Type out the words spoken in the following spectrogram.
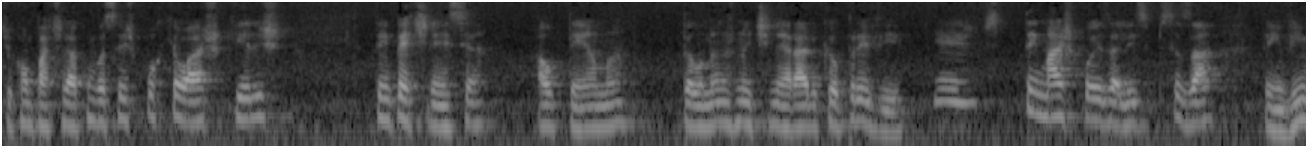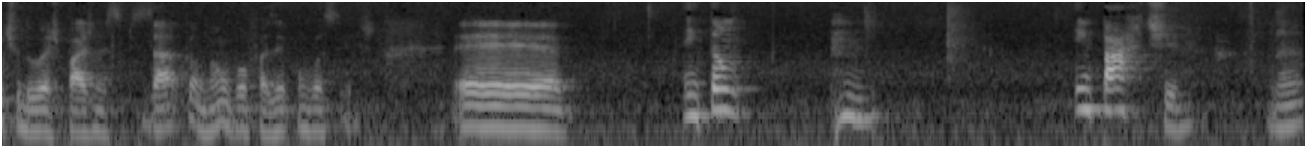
de compartilhar com vocês, porque eu acho que eles têm pertinência ao tema, pelo menos no itinerário que eu previ. E aí tem mais coisa ali se precisar, tem 22 páginas se precisar, que eu não vou fazer com vocês. É, então, em parte, né,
